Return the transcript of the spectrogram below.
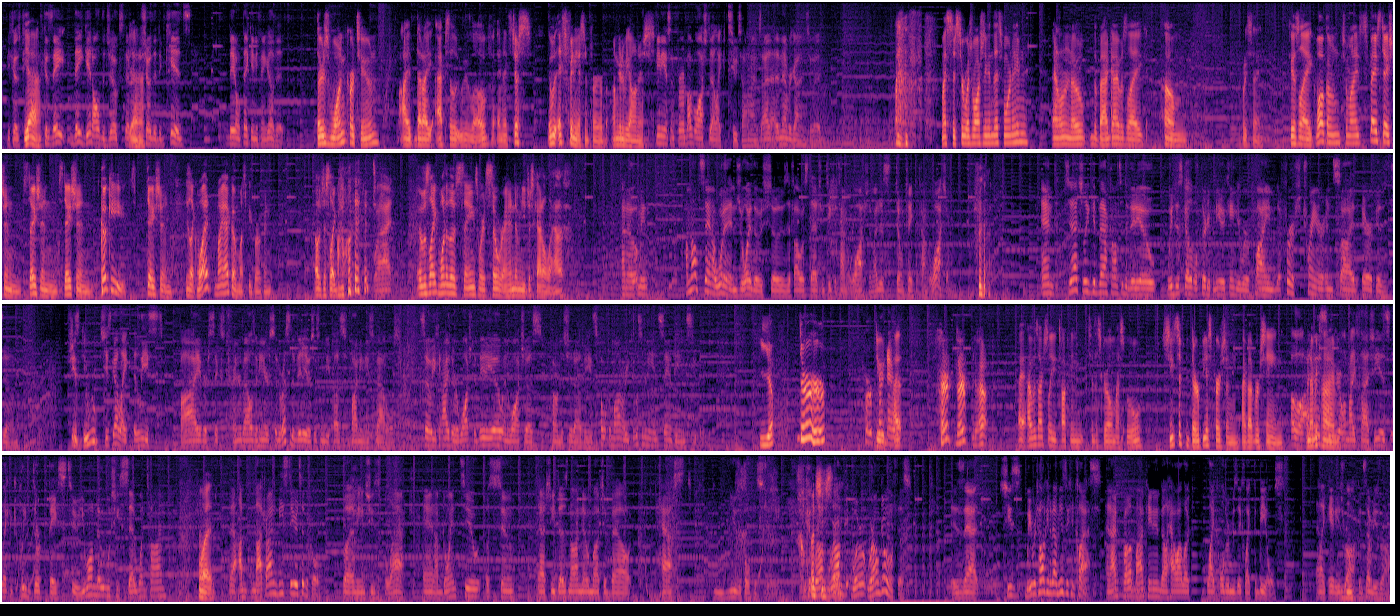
because people, Yeah. because they they get all the jokes that are in the show that the kids they don't think anything of it. There's one cartoon I that I absolutely love, and it's just it, it's Phineas and Ferb. I'm gonna be honest. Phineas and Ferb, I've watched that like two times. I, I never got into it. My sister was watching it this morning, and I don't know. The bad guy was like, um, what do you say? He was like, "Welcome to my space station, station, station, cookie station." He's like, "What? My echo must be broken." I was just like, "What?" What? It was like one of those things where it's so random you just gotta laugh. I know. I mean, I'm not saying I wouldn't enjoy those shows if I was to actually take the time to watch them. I just don't take the time to watch them. and to actually get back onto the video, we just got level 30 from for Nidoking, and we're fighting the first trainer inside Erica's gym. She's Doop. she's got like at least five or six trainer battles in here, so the rest of the video is just gonna be us fighting these battles. So you can either watch the video and watch us pound the shit out of these Pokemon, or you can listen to me and Sam being stupid. Yep. Derp. Her Dude, partner. I, Herp, derp, yeah. I, I was actually talking to this girl in my school. She's the derpiest person I've ever seen. oh, I and know every some time- girl in my class. She is like a complete derp face too. You wanna know what she said one time? What? Yeah, I'm not trying to be stereotypical, but I mean she's black, and I'm going to assume that she does not know much about past musical history. Because where, I'm, where, I'm, where, where I'm going with this is that she's we were talking about music in class, and I brought up my opinion about how I like like older music like the Beatles and like 80s Mhm. rock and 70s rock.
